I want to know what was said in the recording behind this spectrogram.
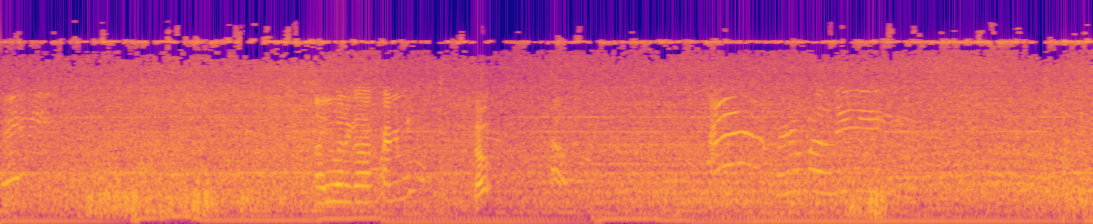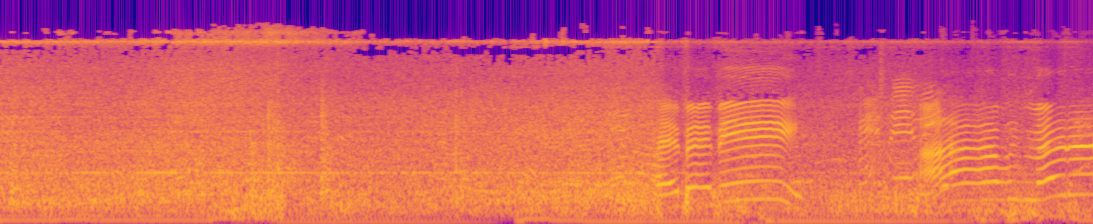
Baby. Oh, you want to go in front of me? Nope. Oh. We're in Belize. Hey, baby. Hey, baby. Ah, we made it!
